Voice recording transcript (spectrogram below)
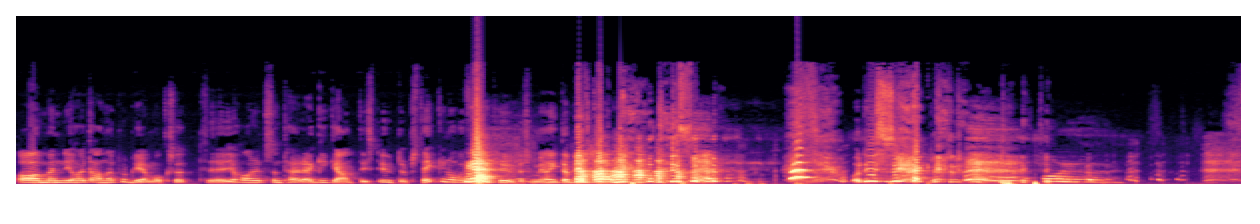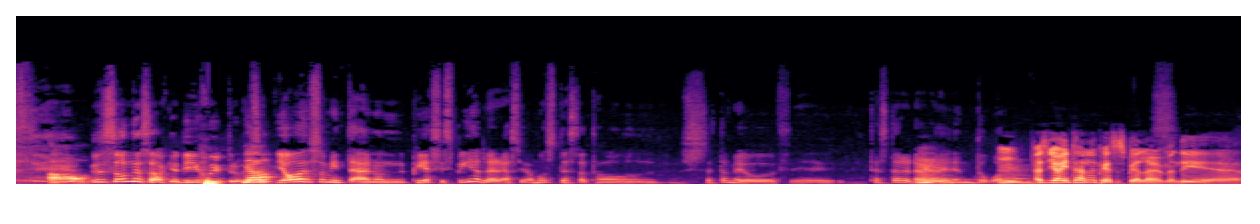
Ja men jag har ett annat problem också att eh, jag har ett sånt här gigantiskt utropstecken ovanför mitt huvud som jag inte har blivit av med. Och det är så, jäkla roligt. Ja. Sådana saker, det är sjukt roligt. Ja. Jag som inte är någon PC-spelare, alltså jag måste nästan ta och sätta mig och eh, testa det där Mm. ändå. Mm. Alltså jag är inte heller en PC-spelare men det är...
